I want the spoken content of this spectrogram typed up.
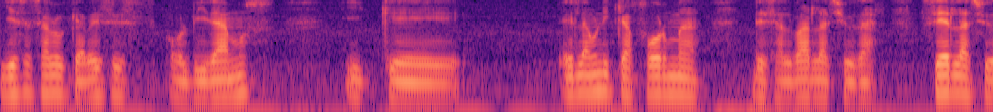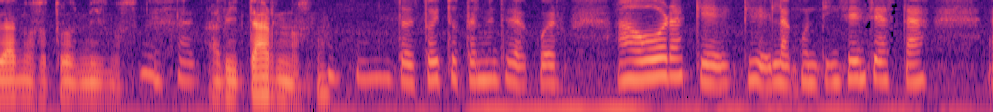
y eso es algo que a veces olvidamos y que es la única forma de salvar la ciudad ser la ciudad nosotros mismos, Exacto. habitarnos. ¿no? -huh. Estoy totalmente de acuerdo. Ahora que, que la contingencia está uh,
